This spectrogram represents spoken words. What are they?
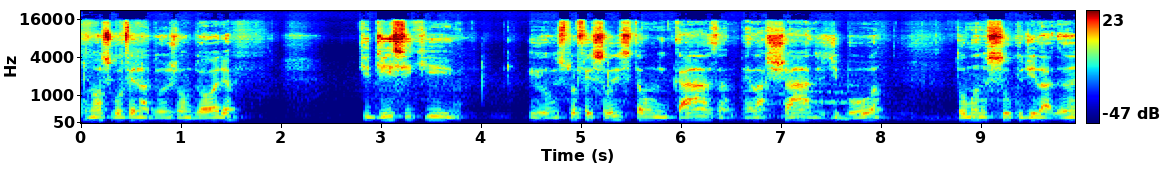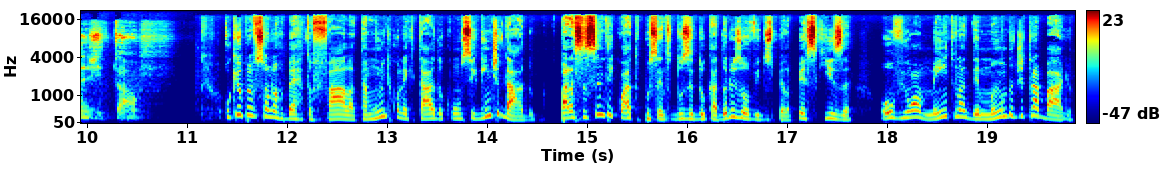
o nosso governador João Dória, que disse que os professores estão em casa, relaxados, de boa, tomando suco de laranja e tal. O que o professor Norberto fala está muito conectado com o seguinte dado: para 64% dos educadores ouvidos pela pesquisa, houve um aumento na demanda de trabalho,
